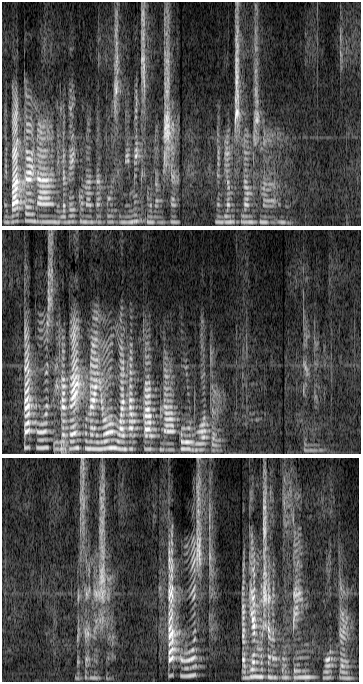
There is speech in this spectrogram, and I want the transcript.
may butter na, nilagay ko na, tapos i-mix mo lang siya. Naglams-lams na, ano. Tapos, ilagay ko na yung 1 half cup na cold water. Tingnan. Basa na siya. Tapos, lagyan mo siya ng kunting water.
